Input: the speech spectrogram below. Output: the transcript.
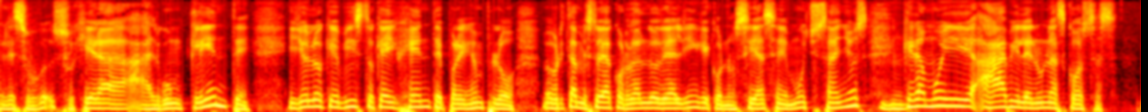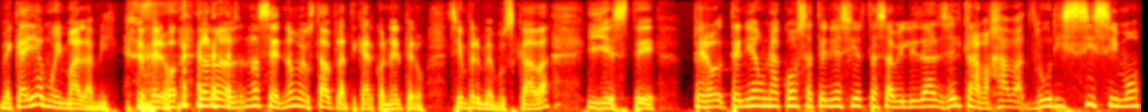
les sugiera a algún cliente. Y yo lo que he visto que hay gente, por ejemplo, ahorita me estoy acordando de alguien que conocí hace muchos años, que era muy hábil en unas cosas. Me caía muy mal a mí, pero no, no, no sé, no me gustaba platicar con él, pero siempre me buscaba. Y este, pero tenía una cosa, tenía ciertas habilidades. Él trabajaba durísimo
